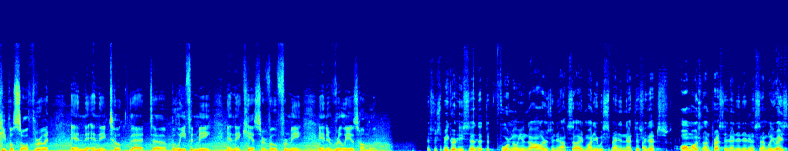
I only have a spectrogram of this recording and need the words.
people saw through it and, and they took that uh, belief in me and they cast their vote for me, and it really is humbling. Mr. Speaker, he said that the $4 million in outside money was spent in that district. That's almost unprecedented in an assembly race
